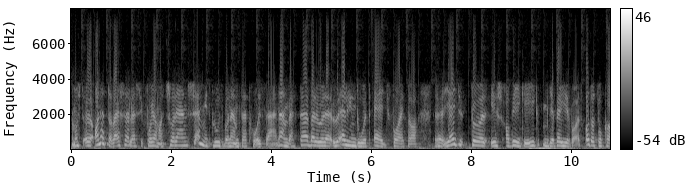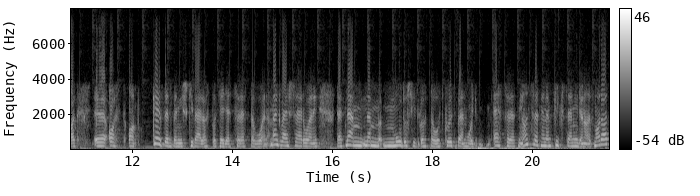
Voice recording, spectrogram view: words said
Most ö, Anetta vásárlási folyamat során semmit pluszba nem tett hozzá, nem vett el belőle, ő elindult egyfajta jegytől, és a végéig ugye beírva az adatokat, azt kezdetben is kiválasztott jegyet szerette volna megvásárolni, tehát nem, nem módosítgatta ott közben, hogy ezt szeretné, azt szeretné, hanem fixen ugyanaz marad.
